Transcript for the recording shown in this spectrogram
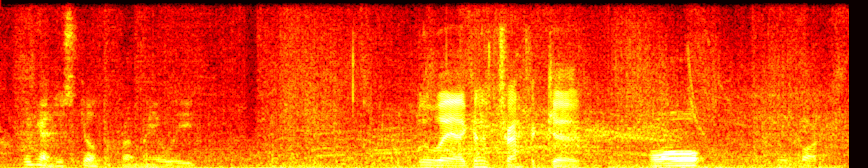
I think I just killed the friendly elite. No way. I got a traffic code. Oh, Oh fuck.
